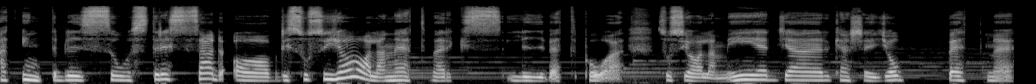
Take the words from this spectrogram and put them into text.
att inte bli så stressad av det sociala nätverkslivet på sociala medier, kanske jobb jobbet, med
